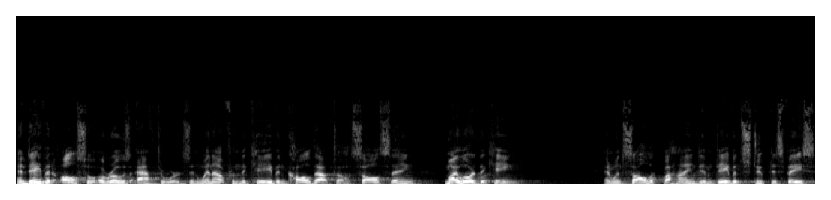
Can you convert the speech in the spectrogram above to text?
And David also arose afterwards and went out from the cave and called out to Saul saying, My Lord the king. And when Saul looked behind him, David stooped his face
